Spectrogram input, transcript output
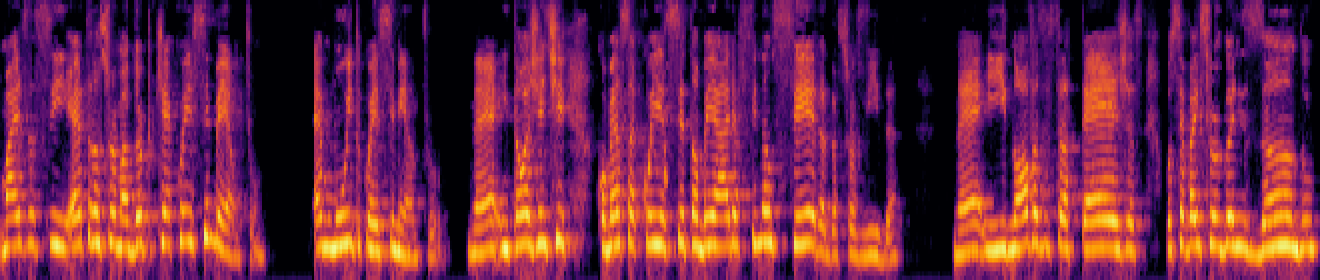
Mas assim, é transformador porque é conhecimento. É muito conhecimento. né? Então a gente começa a conhecer também a área financeira da sua vida, né? E novas estratégias, você vai se organizando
